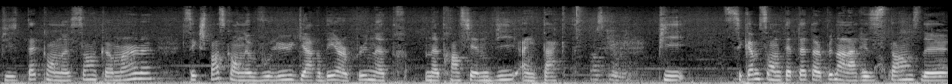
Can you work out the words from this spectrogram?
puis peut-être qu'on a ça en commun, là, c'est que je pense qu'on a voulu garder un peu notre, notre ancienne vie intacte. Je pense que oui. Puis c'est comme si on était peut-être un peu dans la résistance de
